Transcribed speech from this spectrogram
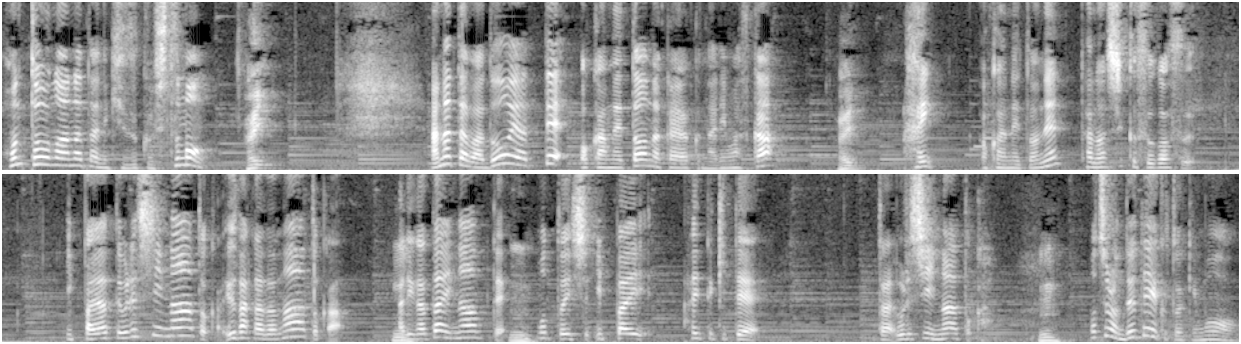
本当のあなたに気づく質問。はい。あなたはどうやってお金と仲良くなりますか？はい。はい。お金とね楽しく過ごす。いっぱいあって嬉しいなとか豊かだなとかうん。ありがたいなって、うん。もっといっぱい入ってきてたら嬉しいなとか。うん。もちろん出ていく時も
